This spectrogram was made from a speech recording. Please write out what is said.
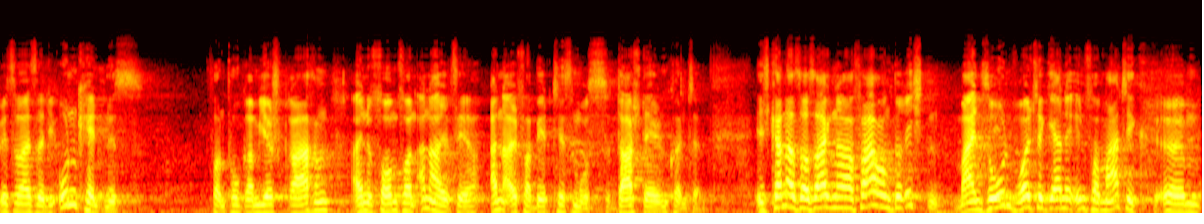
bzw. die Unkenntnis von Programmiersprachen eine Form von Analphabetismus darstellen könnte. Ich kann das aus eigener Erfahrung berichten. Mein Sohn wollte gerne Informatik ähm,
